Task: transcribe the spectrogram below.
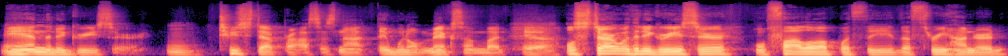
and the degreaser. Mm. Two-step process, not, they, we don't mix them, but Yeah. We'll start with the degreaser. We'll follow up with the the 300,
